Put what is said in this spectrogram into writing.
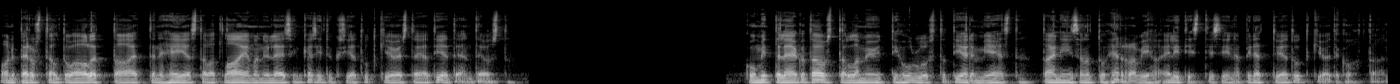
On perusteltua olettaa, että ne heijastavat laajemman yleisön käsityksiä tutkijoista ja tieteenteosta. Kummitteleeko taustalla myytti hullusta tiedemiehestä tai niin sanottu herraviha elitistisiinä pidettyjä tutkijoita kohtaan?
